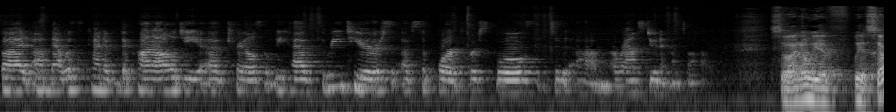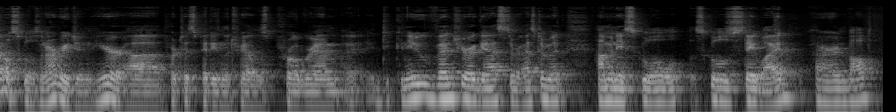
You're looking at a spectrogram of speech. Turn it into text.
But um, that was kind of the chronology of trails. But we have three tiers of support for schools to, um, around student mental health. So I know we have we have several schools in our region here uh, participating in the Trails program. Uh, can you venture a guess or estimate how many school schools statewide are involved?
